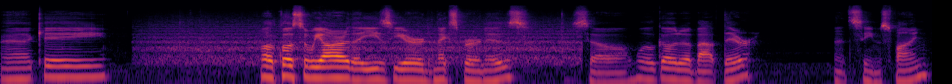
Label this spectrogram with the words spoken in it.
Okay. Well, the closer we are, the easier the next burn is. So we'll go to about there. That seems fine.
